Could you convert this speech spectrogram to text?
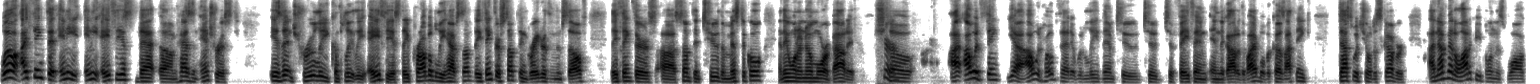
Well, I think that any any atheist that um, has an interest isn't truly completely atheist. They probably have some. They think there's something greater than themselves. They think there's uh, something to the mystical, and they want to know more about it. Sure. So I, I, would think, yeah, I would hope that it would lead them to to to faith in in the God of the Bible because I think that's what you'll discover. And I've met a lot of people in this walk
